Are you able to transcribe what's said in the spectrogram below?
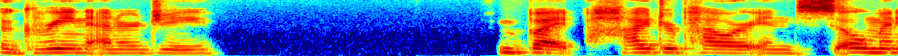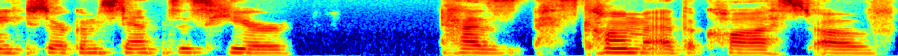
a green energy but hydropower in so many circumstances here has has come at the cost of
